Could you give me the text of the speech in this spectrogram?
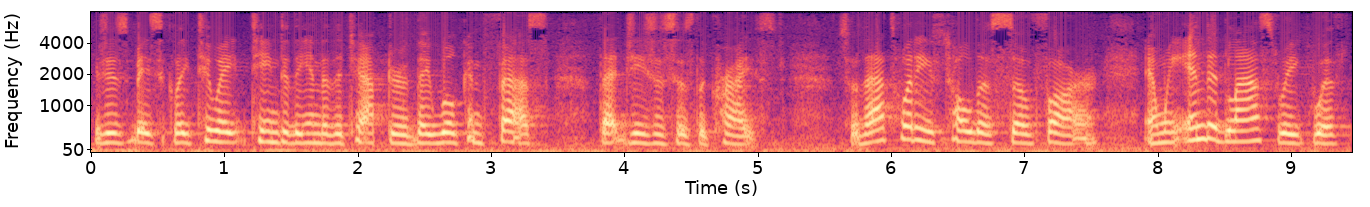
which is basically 218 to the end of the chapter, they will confess that Jesus is the Christ. So that's what he's told us so far. And we ended last week with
